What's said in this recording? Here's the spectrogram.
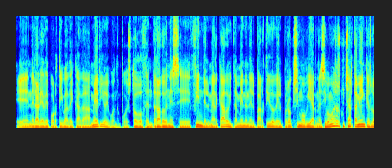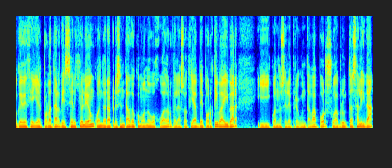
en el área deportiva de cada medio y bueno, pues todo centrado en ese fin del mercado y también en el partido del próximo viernes. Y vamos a escuchar también qué es lo que decía ayer por la tarde Sergio León cuando era presentado como nuevo jugador de la Sociedad Deportiva Ibar y cuando se le preguntaba por su abrupta salida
